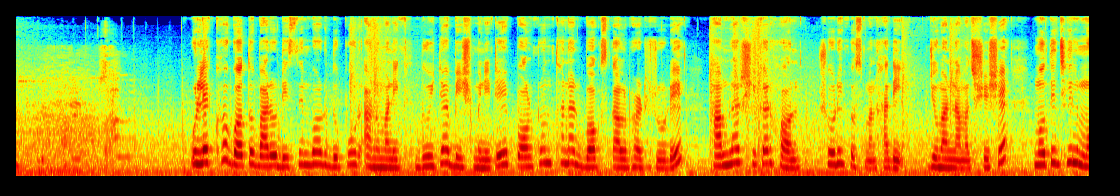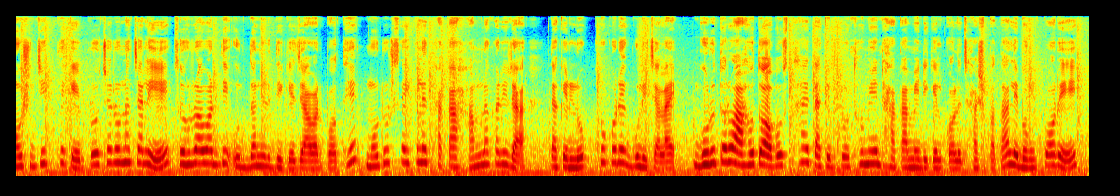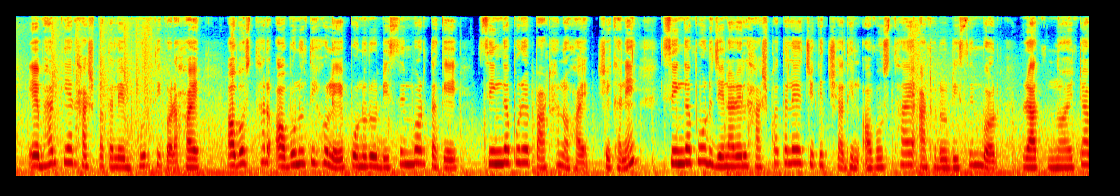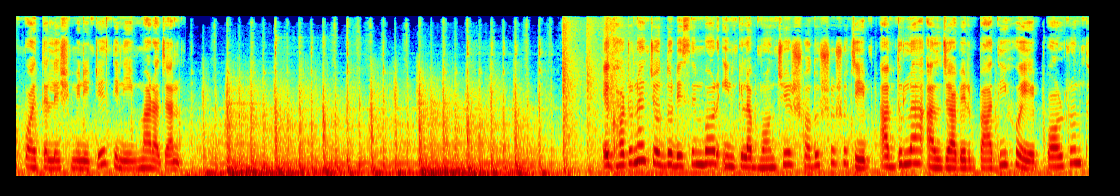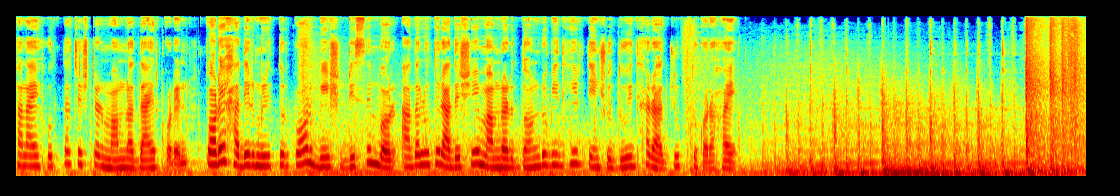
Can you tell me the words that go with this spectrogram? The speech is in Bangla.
উল্লেখ্য গত বারো ডিসেম্বর দুপুর আনুমানিক দুইটা বিশ মিনিটে পল্টন থানার বক্স কালভার্ট রোডে হামলার শিকার হন শরীফ ওসমান হাদি। জুমার নামাজ শেষে মতিঝিল মসজিদ থেকে প্রচারণা চালিয়ে সোহরাওয়ার্দী উদ্যানের দিকে যাওয়ার পথে মোটরসাইকেলে থাকা হামলাকারীরা তাকে লক্ষ্য করে গুলি চালায়। গুরুতর আহত অবস্থায় তাকে প্রথমে ঢাকা মেডিকেল কলেজ হাসপাতাল এবং পরে এভারকেয়ার হাসপাতালে ভর্তি করা হয়। অবস্থার অবনতি হলে পনেরো ডিসেম্বর তাকে সিঙ্গাপুরে পাঠানো হয়। সেখানে সিঙ্গাপুর জেনারেল হাসপাতালে চিকিৎসাধীন অবস্থায় আঠারো ডিসেম্বর রাত নয়টা পঁয়তাল্লিশ মিনিটে তিনি মারা যান। এ ঘটনায় চোদ্দ ডিসেম্বর ইনকিলাব মঞ্চের সদস্য সচিব আবদুল্লাহ আল জাবের বাদী হয়ে পল্টন থানায় হত্যা চেষ্টার মামলা দায়ের করেন। পরে হাদির মৃত্যুর পর বিশ ডিসেম্বর আদালতের আদেশে মামলার দণ্ডবিধির তিনশো দুই ধারা যুক্ত করা হয়।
